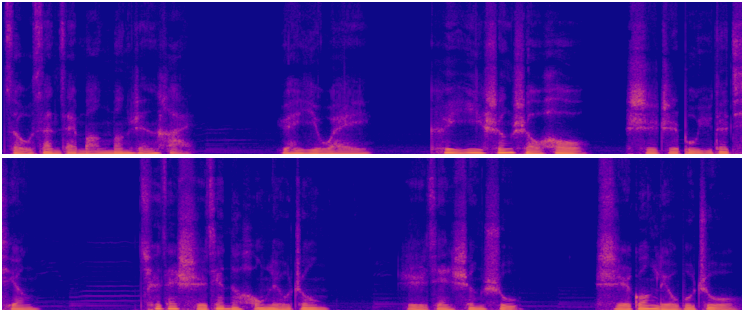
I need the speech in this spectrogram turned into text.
走散在茫茫人海。原以为可以一生守候、矢志不渝的情，却在时间的洪流中日渐生疏。时光留不住，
